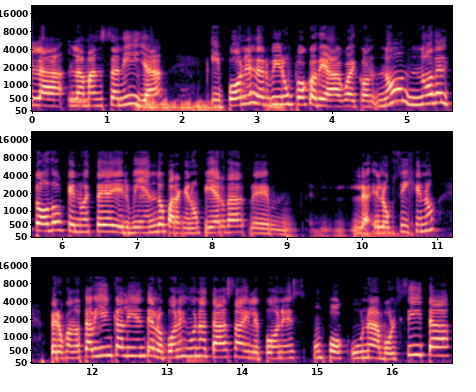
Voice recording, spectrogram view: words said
la, la, manzanilla y pones a hervir un poco de agua y con no no del todo que no esté hirviendo para que no pierda em, el oxígeno, pero cuando está bien caliente lo pones en una taza y le pones un poco una bolsita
